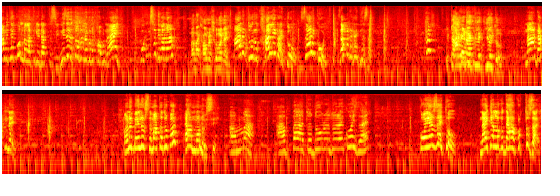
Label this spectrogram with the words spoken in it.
আমি তো কোন বেলা থেকে ডাকতেছি নিজের তোর কোনো খবর নাই। ওকে কিছু দিবা না? না না খাওয়ানোর সময় নেই। আরে দূর খালি গাই তো যাই কই জামাটা গাই দিয়ে যা। একটু আগে ডাক দিলে কি হইতো? না ডাকি নাই। অনেক বেল উঠছে মাথার উপর এখন মনে হইছে। আম্মা আব্বা তো দৌড়ে দৌড়ে কই যায়? কই আর যাইতো? নাইকার লোক দেখা করতে যায়।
